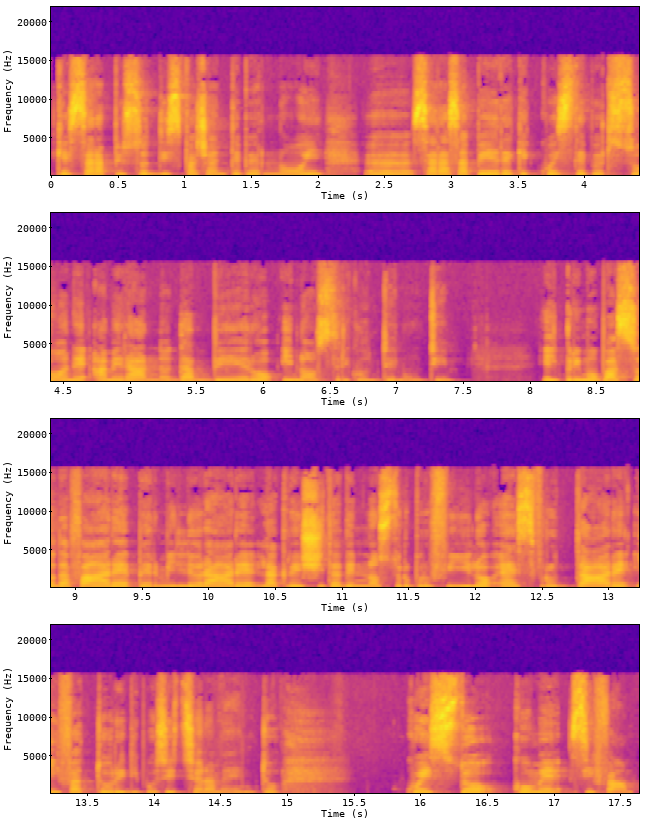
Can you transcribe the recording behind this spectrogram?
che sarà più soddisfacente per noi eh, sarà sapere che queste persone ameranno davvero i nostri contenuti. Il primo passo da fare per migliorare la crescita del nostro profilo è sfruttare i fattori di posizionamento. Questo come si fa?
